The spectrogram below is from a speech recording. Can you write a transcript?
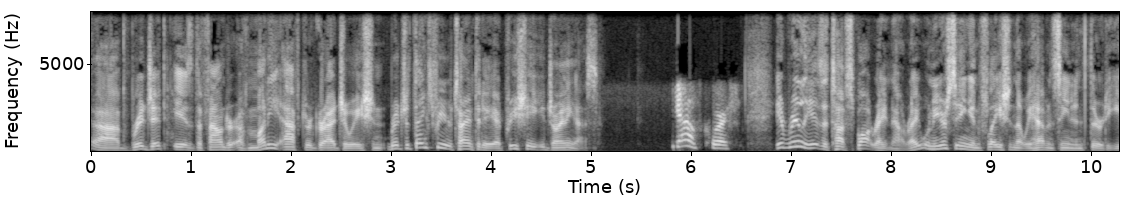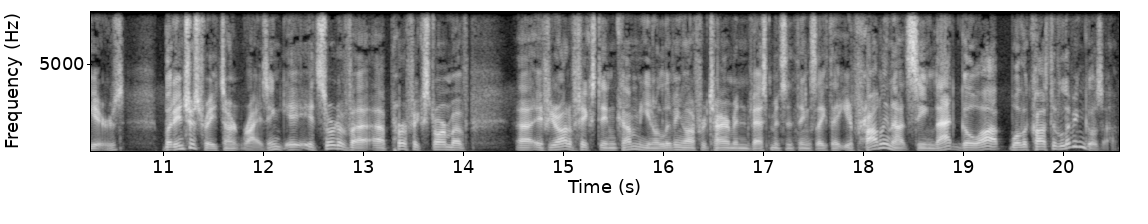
Uh, Bridget is the founder of Money After Graduation. Bridget, thanks for your time today. I appreciate you joining us. Yeah, of course. It really is a tough spot right now, right? When you're seeing inflation that we haven't seen in 30 years, but interest rates aren't rising, it's sort of a, a perfect storm of uh, if you're on a fixed income, you know, living off retirement investments and things like that, you're probably not seeing that go up while the cost of living goes up.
